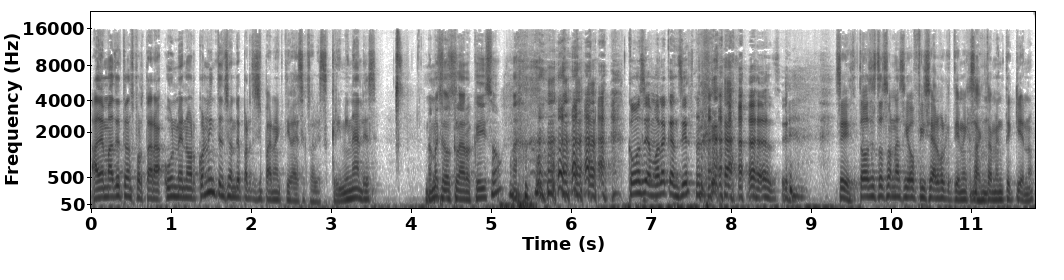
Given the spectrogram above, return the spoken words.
además de transportar a un menor con la intención de participar en actividades sexuales criminales. No me quedó claro qué hizo. ¿Cómo se llamó la canción? sí. todos estos son así oficial porque tiene exactamente quién, ¿no?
